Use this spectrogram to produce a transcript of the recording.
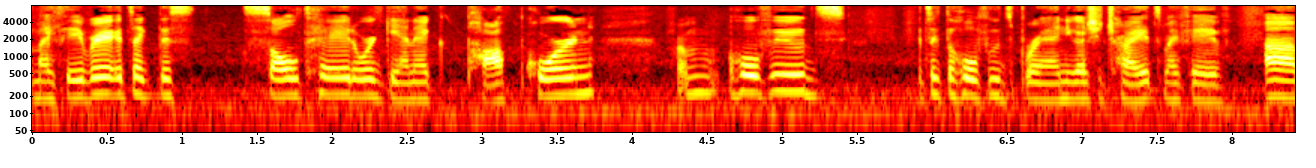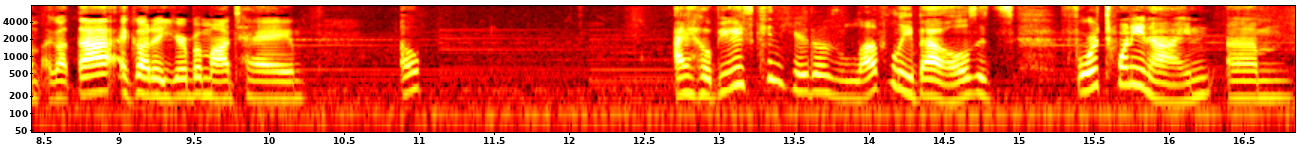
my favorite, it's like this salted organic popcorn from Whole Foods. It's like the Whole Foods brand. You guys should try it. It's my fave. Um, I got that. I got a yerba mate. Oh, I hope you guys can hear those lovely bells. It's 429. Um,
